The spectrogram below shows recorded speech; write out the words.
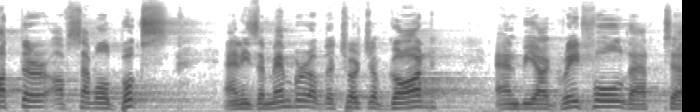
author of several books, and he's a member of the Church of God. And we are grateful that uh,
